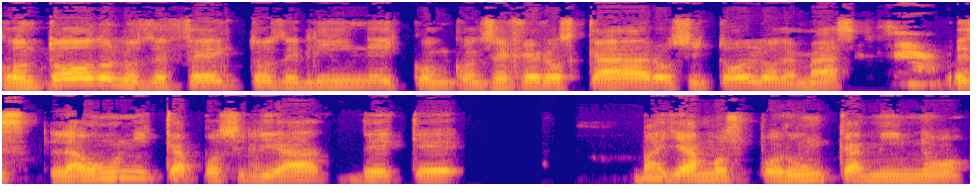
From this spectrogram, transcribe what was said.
con todos los defectos del INE y con consejeros caros y todo lo demás, es la única posibilidad de que vayamos por un camino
